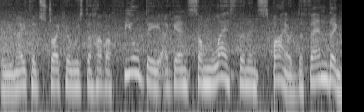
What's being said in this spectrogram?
The United striker was to have a field day against some less than inspired defending.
